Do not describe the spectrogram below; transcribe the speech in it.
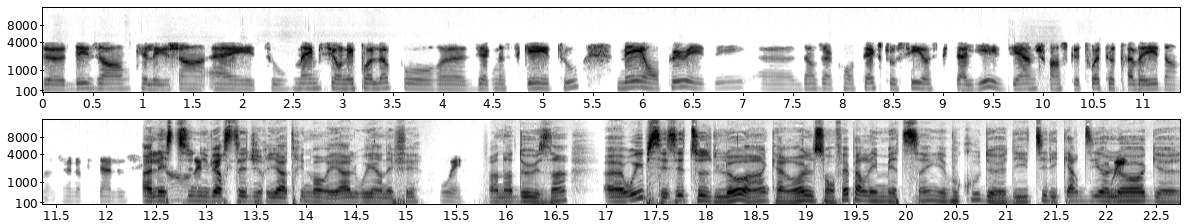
de désordre que les gens aient et tout, même si on n'est pas là pour euh, diagnostiquer et tout, mais on peut aider euh, dans un contexte aussi hospitalier. Diane, je pense que toi, tu as travaillé dans un hôpital aussi. À l'Institut Université de gériatrie de Montréal, oui, en effet. Oui. Pendant deux ans. Euh, oui, puis ces études-là, hein, Carole, sont faites par les médecins. Il y a beaucoup de des, des cardiologues, euh,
